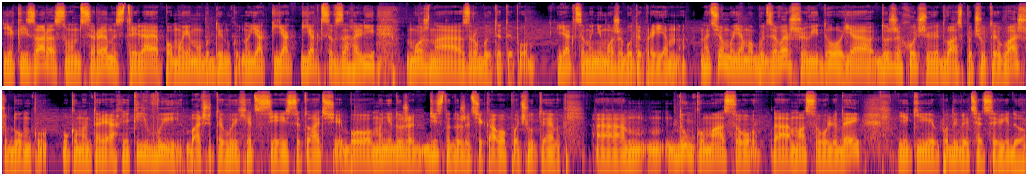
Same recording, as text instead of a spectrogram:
який зараз вон сирени стріляє по моєму будинку. Ну як, як, як це взагалі можна зробити, типу? Як це мені може бути приємно? На цьому я, мабуть, завершу відео. Я дуже хочу від вас почути вашу думку у коментарях, який ви бачите вихід з цієї ситуації, бо мені дуже дійсно дуже цікаво почути е, думку масово, да, масово людей, які подивляться це відео.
